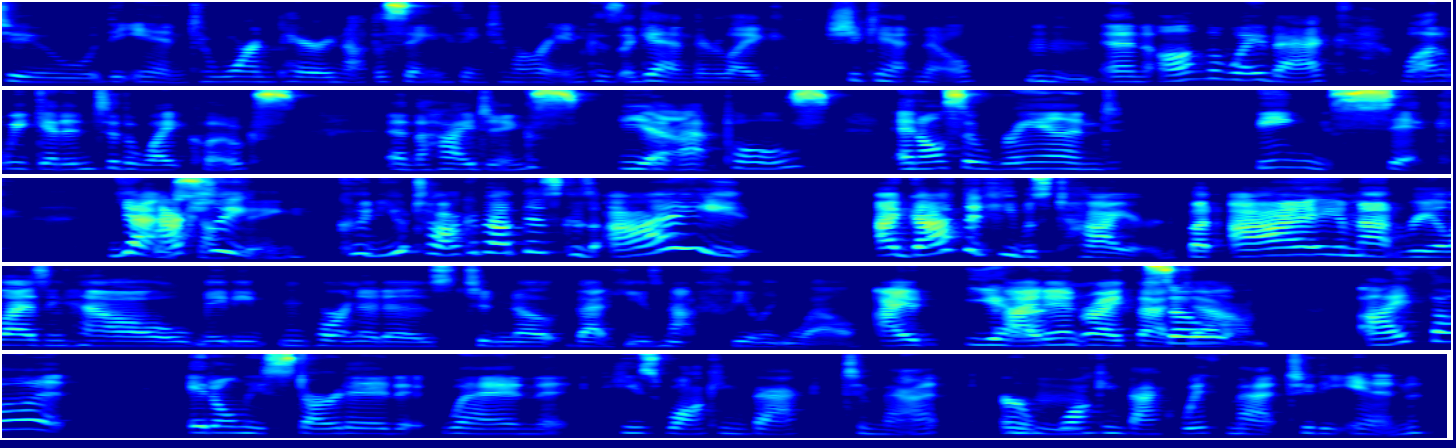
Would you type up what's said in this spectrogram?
to the inn to warn Perry not to say anything to Moiraine, because again, they're like, she can't know. Hmm And on the way back, why don't we get into the White Cloaks and the hijinks that yeah. Matt pulls, and also Rand being sick Yeah. Actually, something. could you talk about this? Because I. I got that he was tired, but I am not realizing how maybe important it is to note that he's not feeling well. I Yeah, I didn't write that So- down. I thought it only started when he's walking back to Matt, or Mhm. walking back with Matt to the inn.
